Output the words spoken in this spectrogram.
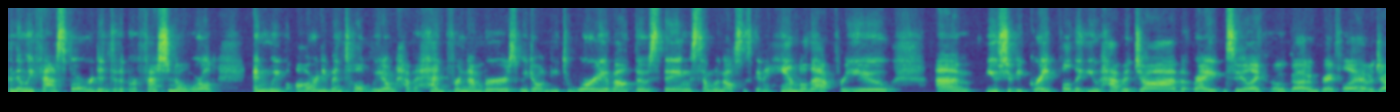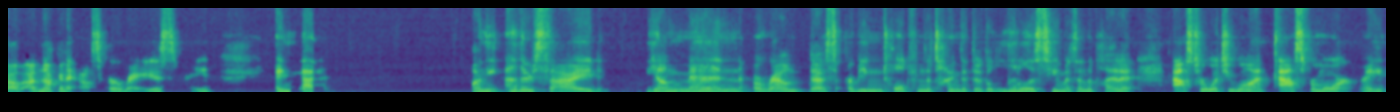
And then we fast forward into the professional world, and we've already been told we don't have a head for numbers. We don't need to worry about those things. Someone else is going to handle that for you. Um, you should be grateful that you have a job, right? And so you're like, oh God, I'm grateful I have a job. I'm not going to ask for a raise, right? And yet, on the other side, young men around us are being told from the time that they're the littlest humans on the planet ask for what you want, ask for more, right?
